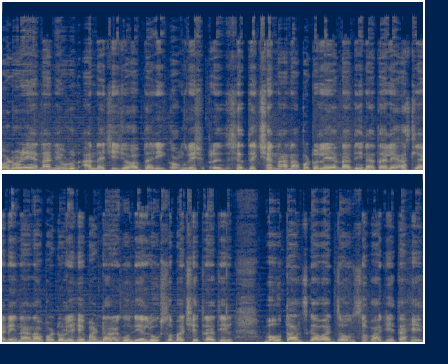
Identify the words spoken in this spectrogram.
पडोळे यांना निवडून आणण्याची जबाबदारी काँग्रेस प्रदेशाध्यक्ष नाना पटोले यांना देण्यात आले असल्याने नाना पटोले हे भंडारा गोंदिया लोकसभा क्षेत्रातील बहुतांश गावात जाऊन सभा घेत आहेत.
